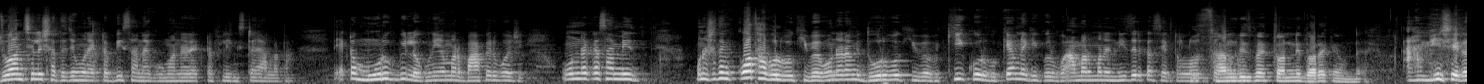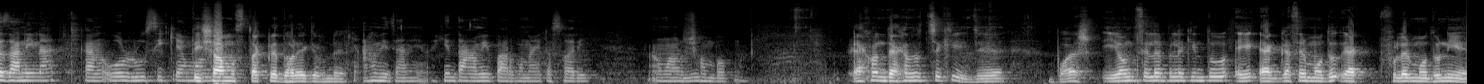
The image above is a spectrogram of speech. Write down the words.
জোয়ান ছেলের সাথে যেমন একটা বিছানায় ঘুমানোর একটা ফিলিংসটাই আলাদা। একটা মুরব্বী লোক উনি আমার বাপের বয়সী ওনার কাছে আমি ওনার সাথে আমি কথা বলব কীভাবে? ওনার আমি ধরবো কীভাবে? কি করব? কেমনে কি করব? আমার মানে নিজের কাছে একটা লজ্জা সানবিজ ভাই তন্নি ধরে কেমনে? আমি সেটা জানি না কারণ ওর রুচি কেমন? তিশা মুস্তাকরে ধরে কেমনে? আমি জানি না কিন্তু আমি পারব না এটা সরি আমার সম্ভব না। এখন দেখা যাচ্ছে কি যে বয়স ইয়ং ছেলে পেলে কিন্তু এই এক গাছের মধু এক ফুলের মধু নিয়ে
